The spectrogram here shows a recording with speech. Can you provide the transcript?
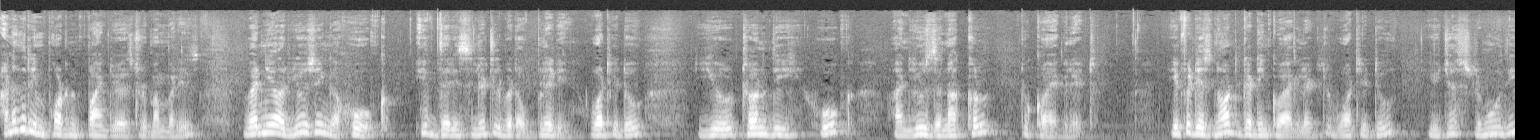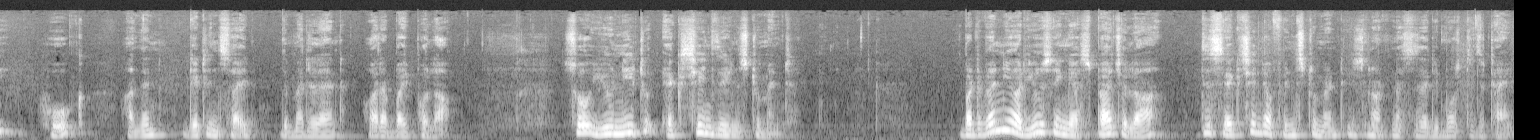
Another important point you have to remember is when you are using a hook, if there is a little bit of bleeding, what you do, you turn the hook and use the knuckle to coagulate. If it is not getting coagulated, what you do, you just remove the hook and then get inside the Maryland or a bipolar. So you need to exchange the instrument. But when you are using a spatula, this exchange of instrument is not necessary most of the time.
